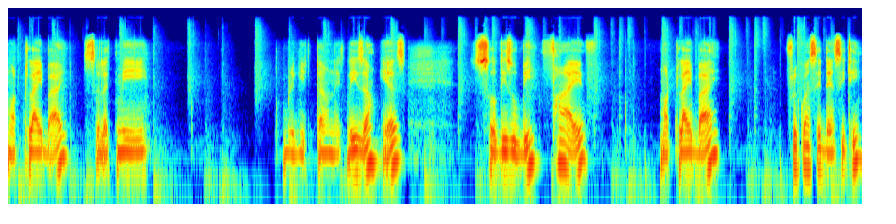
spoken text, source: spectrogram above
multiplied by, so let me bring it down like these are, yes. So this will be 5 multiplied by. Frequency density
